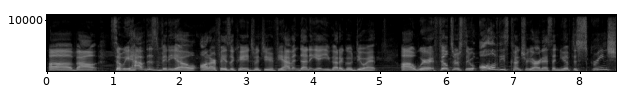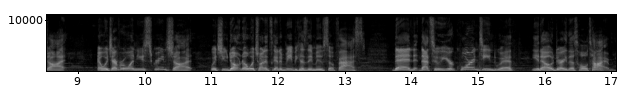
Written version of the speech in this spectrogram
Uh, about so we have this video on our Facebook page, which if you haven't done it yet, you got to go do it. Uh, where it filters through all of these country artists, and you have to screenshot, and whichever one you screenshot, which you don't know which one it's going to be because they move so fast, then that's who you're quarantined with, you know, during this whole time.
